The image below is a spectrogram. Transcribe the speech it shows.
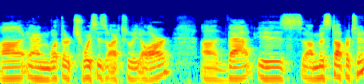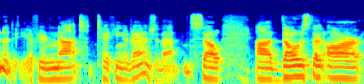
uh, and what their choices actually are, uh, that is a missed opportunity if you're not taking advantage of that. So uh, those that are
